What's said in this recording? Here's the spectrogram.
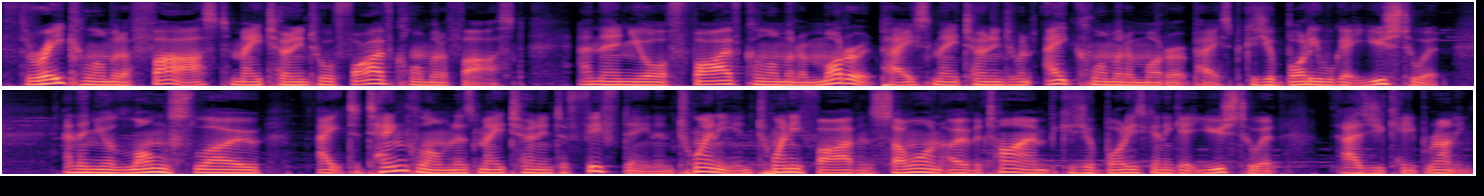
three kilometer fast may turn into a five kilometer fast. And then your five kilometer moderate pace may turn into an eight kilometer moderate pace because your body will get used to it. And then your long, slow 8 to 10 kilometers may turn into 15 and 20 and 25 and so on over time because your body's going to get used to it as you keep running.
